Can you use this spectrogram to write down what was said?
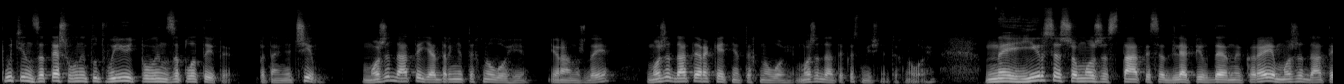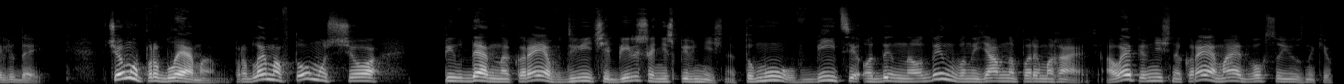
Путін за те, що вони тут воюють, повинен заплатити. Питання чим? Може дати ядерні технології. Іран ж дає. Може дати ракетні технології, може дати космічні технології. Найгірше, що може статися для Південної Кореї, може дати людей. В чому проблема? Проблема в тому, що Південна Корея вдвічі більше, ніж Північна. Тому в бійці один на один вони явно перемагають. Але Північна Корея має двох союзників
